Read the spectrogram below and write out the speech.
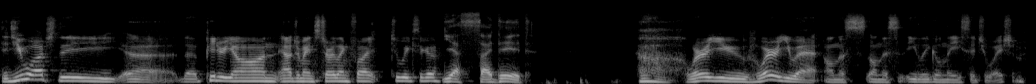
Did you watch the uh the Peter Yan Aljamain Sterling fight two weeks ago? Yes, I did. where are you? Where are you at on this on this illegal knee situation?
